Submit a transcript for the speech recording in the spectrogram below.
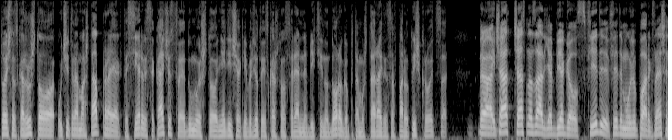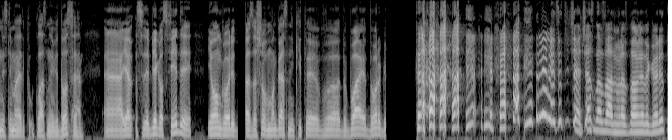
точно скажу, что учитывая масштаб проекта, сервис и качество, я думаю, что ни один человек не придет и не скажет, что у нас реально объективно дорого, потому что разница в пару тысяч кроется. Да, час, час назад я бегал с Федей, Федя Муви Парк, знаешь, они снимают кл- классные видосы. Э, я с- бегал с Федей, и он говорит, «Да, зашел в магаз Никиты в Дубае, дорого. Реально, я тебе отвечаю, час назад просто он мне так говорит.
